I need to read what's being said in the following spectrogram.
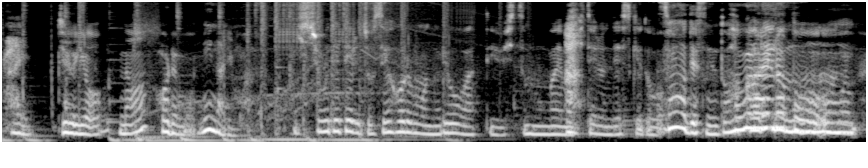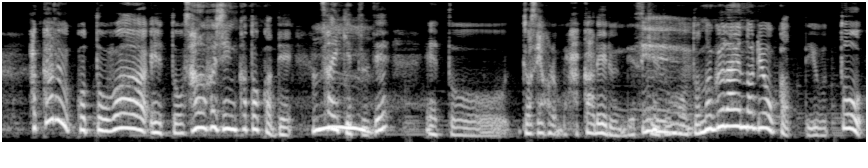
はい、重要なホルモンになります。一生で出る女性ホルモンの量はっていう質問が今来てるんですけどそうですね。どのぐらいだと思う？測ることは、えっ、ー、と、産婦人科とかで、採血で、えっ、ー、と、女性ホルモン測れるんですけれども、えー、どのぐらいの量かっていうと、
